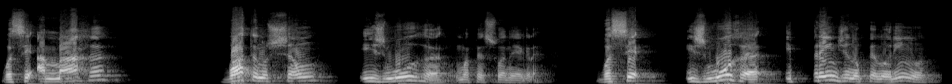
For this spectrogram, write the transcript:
Você amarra, bota no chão e esmurra uma pessoa negra. Você esmurra e prende no pelourinho,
